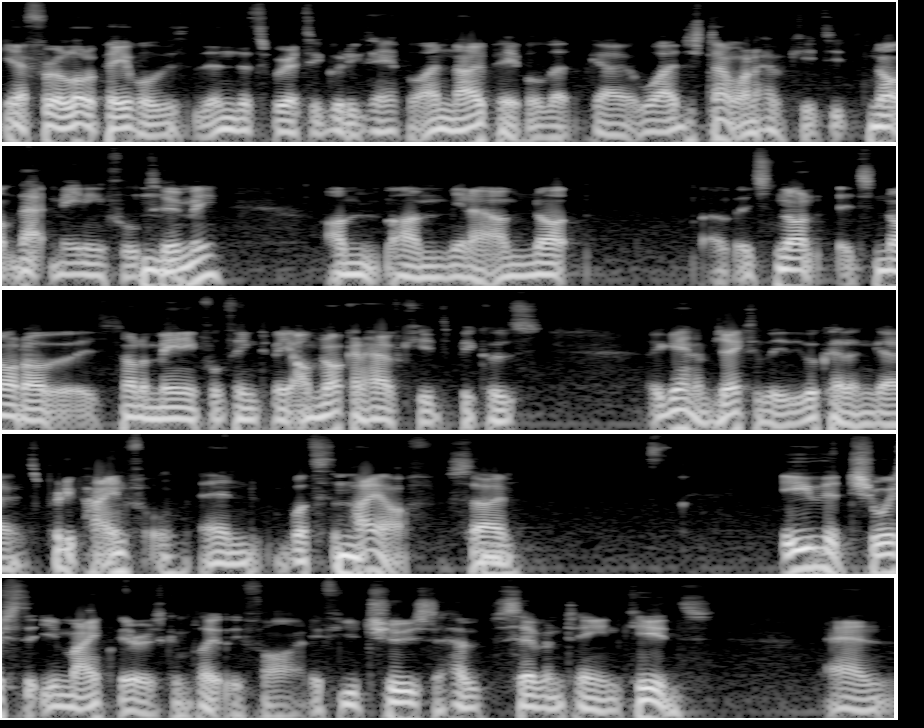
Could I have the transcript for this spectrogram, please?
you know for a lot of people and that's where it's a good example I know people that go well I just don't want to have kids. It's not that meaningful to mm. me. I'm I'm you know I'm not it's not it's not a it's not a meaningful thing to me. I'm not going to have kids because again objectively you look at it and go it's pretty painful and what's the mm. payoff so mm. either choice that you make there is completely fine. If you choose to have 17 kids and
